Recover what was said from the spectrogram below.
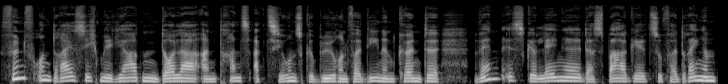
35 Milliarden Dollar an Transaktionsgebühren verdienen könnte, wenn es gelänge, das Bargeld zu verdrängen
